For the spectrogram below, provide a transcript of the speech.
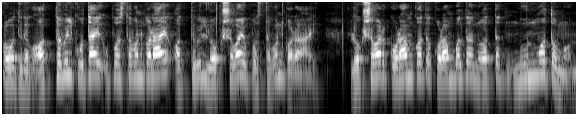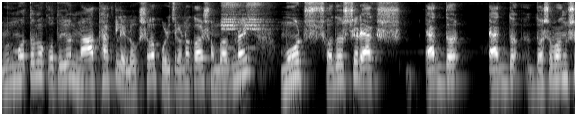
পরবর্তী দেখো, অর্থবিল কোথায় উপস্থাপন করা হয়? অর্থবিল লোকসভায় উপস্থাপন করা হয়। লোকসভার কোরাম কত? কোরাম বলতে অর্থাৎ ন্যূনতম। ন্যূনতম কতজন না থাকলে লোকসভা পরিচালনা করা সম্ভব নয়। মোট সদস্যের এক এক এক দশমাংশ,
